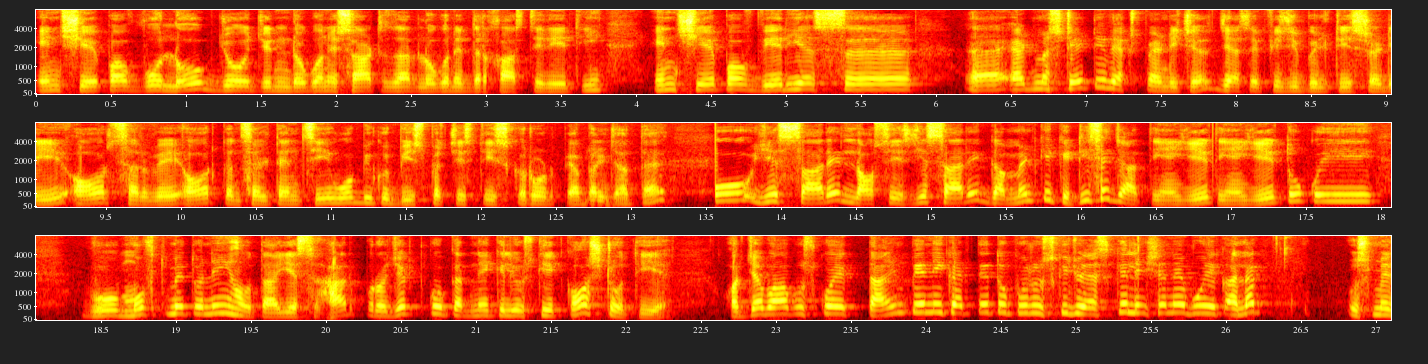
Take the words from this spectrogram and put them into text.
in shape of وہ لوگ جو جن لوگوں نے ساٹھ ہزار لوگوں نے درخواستیں دی تھیں in shape of various administrative expenditure جیسے فیزیبلٹی اسٹڈی اور سروے اور کنسلٹنسی وہ بھی کوئی بیس پچیس تیس کروڑ روپیہ بن جی۔ جاتا ہے تو یہ سارے لاسز یہ سارے گورنمنٹ کی کٹی سے جاتے ہیں یہ یہ تو کوئی وہ مفت میں تو نہیں ہوتا یہ ہر پروجیکٹ کو کرنے کے لیے اس کی ایک کاسٹ ہوتی ہے اور جب آپ اس کو ایک ٹائم پہ نہیں کرتے تو پھر اس کی جو ایسکیلیشن ہے وہ ایک الگ اس میں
